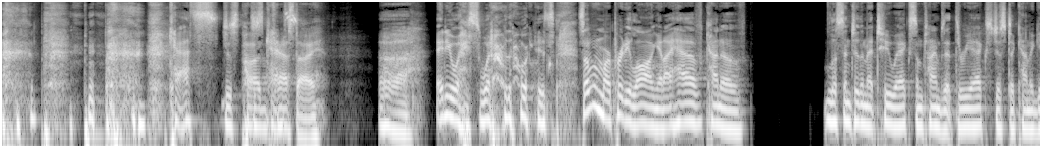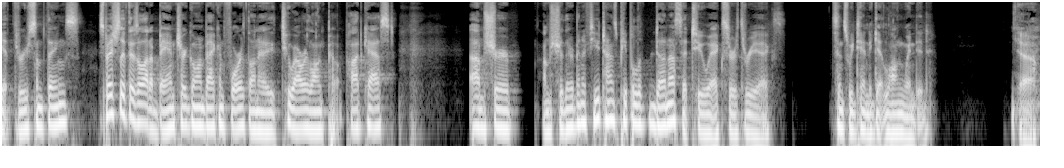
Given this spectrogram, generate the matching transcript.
casts, just podcast. I Uh, anyways, whatever the word is, some of them are pretty long, and I have kind of listened to them at 2x, sometimes at 3x, just to kind of get through some things, especially if there's a lot of banter going back and forth on a two hour long po- podcast. I'm sure, I'm sure there have been a few times people have done us at 2x or 3x since we tend to get long winded. yeah.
